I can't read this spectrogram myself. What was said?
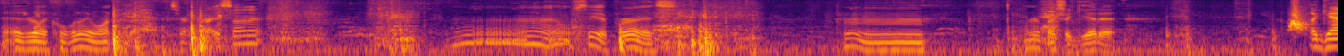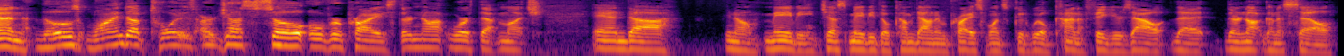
That is really cool. What do they want for that? Is there a price on it? Uh, I don't see a price. Hmm. I wonder if I should get it. Again, those wind-up toys are just so overpriced. They're not worth that much. And uh, you know, maybe, just maybe they'll come down in price once Goodwill kind of figures out that they're not going to sell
